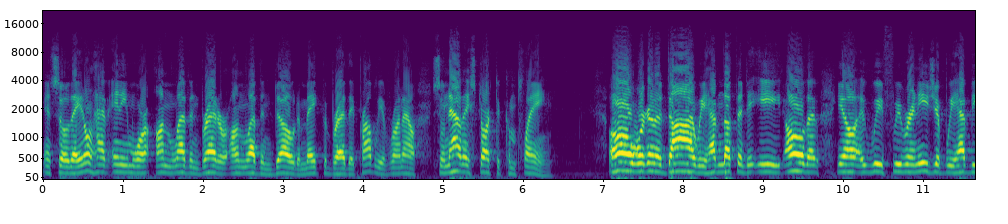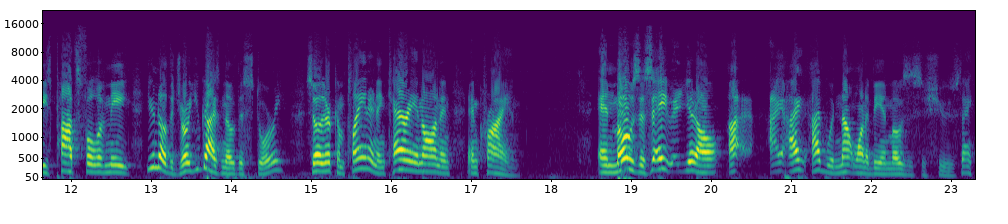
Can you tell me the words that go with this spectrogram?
and so they don't have any more unleavened bread or unleavened dough to make the bread. They probably have run out. So now they start to complain. Oh, we're going to die. We have nothing to eat. Oh, that you know, if we were in Egypt, we have these pots full of meat. You know the story. You guys know this story. So they're complaining and carrying on and, and crying. And Moses, hey, you know, I, I, I would not want to be in Moses' shoes. Thank,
